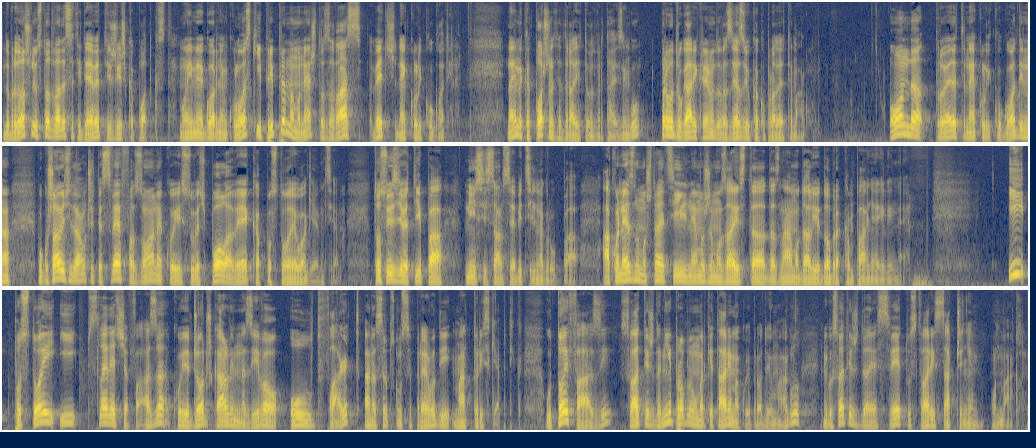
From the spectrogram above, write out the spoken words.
Dobrodošli u 129. Žiška podcast. Moje ime je Gornjan Kuloski i pripremamo nešto za vas već nekoliko godina. Naime, kad počnete da radite u advertisingu, prvo drugari krenu da vas zezaju kako prodajete maglu. Onda provedete nekoliko godina pokušavajući da naučite sve fazone koji su već pola veka postoje u agencijama. To su izjave tipa nisi sam sebi ciljna grupa. Ako ne znamo šta je cilj, ne možemo zaista da znamo da li je dobra kampanja ili ne. I postoji i sledeća faza koju je George Carlin nazivao old fart, a na srpskom se prevodi matori skeptik. U toj fazi shvatiš da nije problem u marketarima koji prodaju maglu, nego shvatiš da je svet u stvari sačinjen od magle.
